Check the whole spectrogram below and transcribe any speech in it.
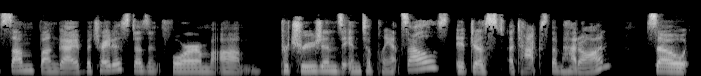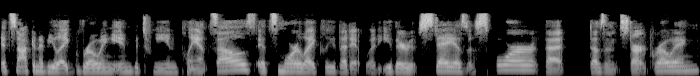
some fungi, botrytis doesn't form um, protrusions into plant cells. It just attacks them head on. So it's not going to be like growing in between plant cells. It's more likely that it would either stay as a spore that doesn't start growing,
